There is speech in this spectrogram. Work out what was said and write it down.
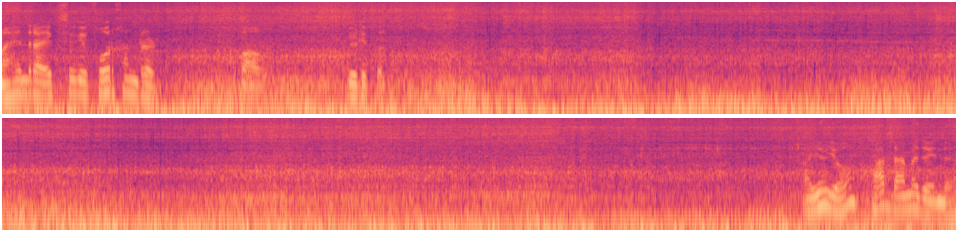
Mahindra XUV four hundred wow beautiful అయ్యయ్యో కార్ డ్యామేజ్ అయిందా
